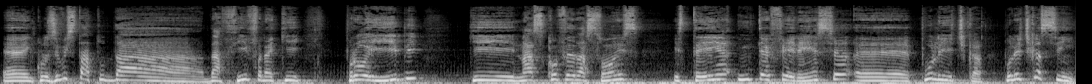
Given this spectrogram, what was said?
é, inclusive o estatuto da, da FIFA, né, que proíbe que nas confederações tenha interferência é, política. Política sim,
